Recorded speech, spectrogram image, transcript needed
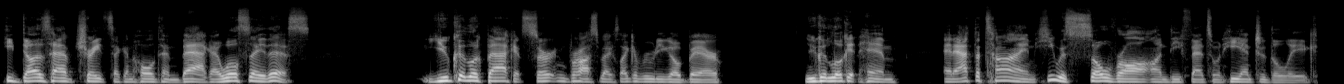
he does have traits that can hold him back. I will say this you could look back at certain prospects like a Rudy Gobert. You could look at him and at the time, he was so raw on defense when he entered the league.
